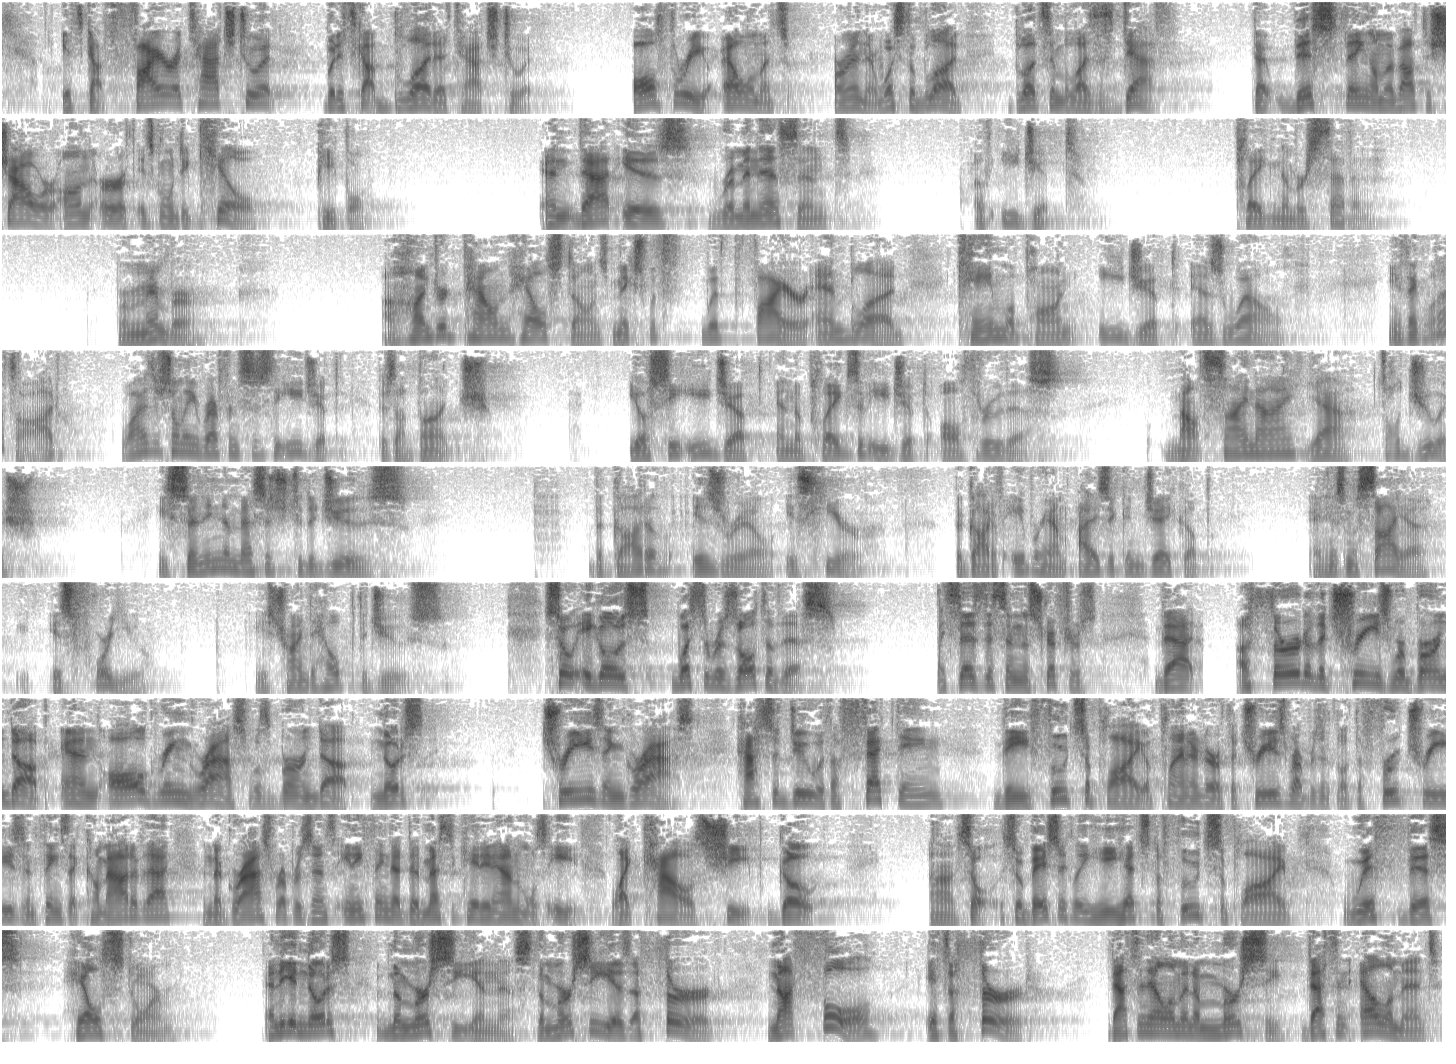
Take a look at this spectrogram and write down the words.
It's got fire attached to it, but it's got blood attached to it. All three elements are in there. What's the blood? Blood symbolizes death. That this thing I'm about to shower on earth is going to kill people. And that is reminiscent of Egypt. Plague number seven. Remember, a hundred pound hailstones mixed with, with fire and blood came upon Egypt as well. And you think, well, that's odd. Why is there so many references to Egypt? There's a bunch. You'll see Egypt and the plagues of Egypt all through this. Mount Sinai, yeah, it's all Jewish. He's sending a message to the Jews the God of Israel is here. The God of Abraham, Isaac, and Jacob, and his Messiah is for you. He's trying to help the Jews. So it goes, what's the result of this? It says this in the scriptures that a third of the trees were burned up and all green grass was burned up. Notice trees and grass has to do with affecting the food supply of planet Earth. The trees represent the fruit trees and things that come out of that, and the grass represents anything that domesticated animals eat, like cows, sheep, goat. Uh, so, so basically, he hits the food supply with this hailstorm. And again, notice the mercy in this. The mercy is a third, not full, it's a third. That's an element of mercy. That's an element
